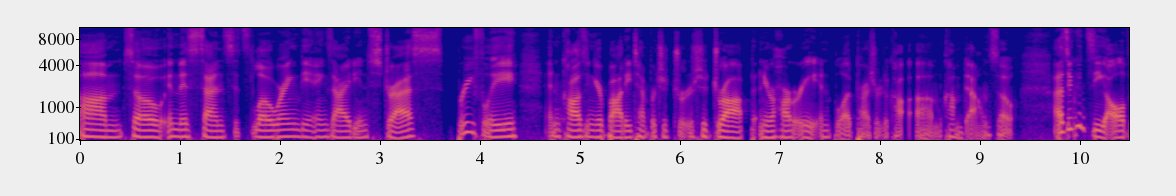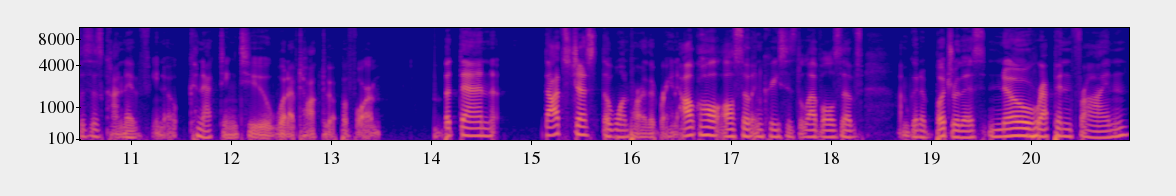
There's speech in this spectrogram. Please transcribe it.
Um, so, in this sense, it's lowering the anxiety and stress briefly and causing your body temperature to, drop and your heart rate and blood pressure to co- um, come down. So, as you can see, all this is kind of, you know, connecting to what I've talked about before. But then that's just the one part of the brain. Alcohol also increases the levels of, I'm going to butcher this, no norepinephrine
